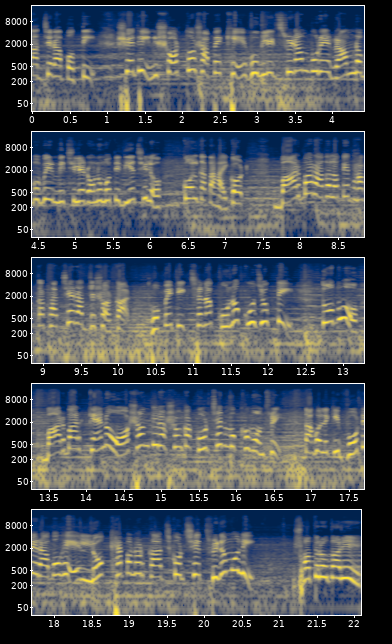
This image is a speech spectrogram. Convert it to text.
রাজ্যের আপত্তি। সেদিন শর্ত সাপেক্ষে হুগলির শ্রীরামপুরে রামনবমীর মিছিলের অনুমতি দিয়েছিল কলকাতা হাইকোর্ট। বারবার আদালতে ধাক্কা খাচ্ছে রাজ্য সরকার। ধোপে টিকছে না কোনো কুযুক্তি। তবুও বারবার কেন অশান্তির আশঙ্কা করছেন মুখ্যমন্ত্রী? তাহলে কি ভোটের আবহে লোক খেপানোর কাজ করছে তৃণমূলই? সতেরো তারিখ,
